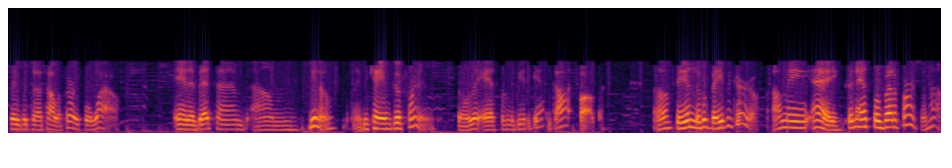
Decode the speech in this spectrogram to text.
stayed with uh, Tyler Perry for a while, and at that time, um, you know, they became good friends. So they asked him to be the godfather of their little baby girl. I mean, hey, couldn't ask for a better person, huh?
